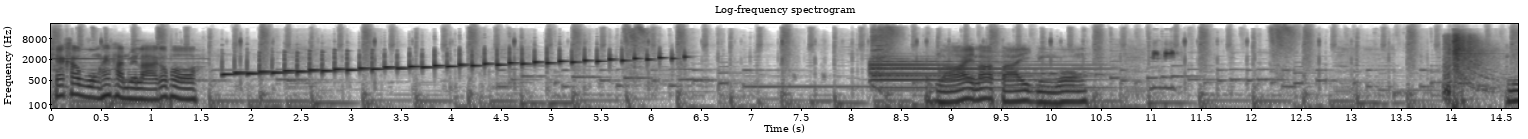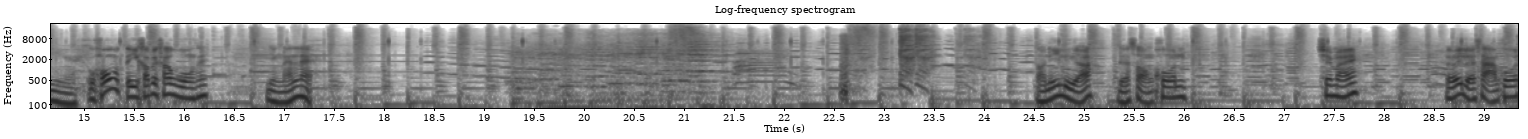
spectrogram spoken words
แค่เข้าวงให้ทันเวลาก็พอ ร้อยรอดไปอีกหนึ่งวง นี่ไง โอ้โห ตีเขาไปเข้าวงใช่อย่างนั้นแหละ ตอนนี้เหลือเหลือสองคน ใช่ไหมเฮ้ยเหลือสามคน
